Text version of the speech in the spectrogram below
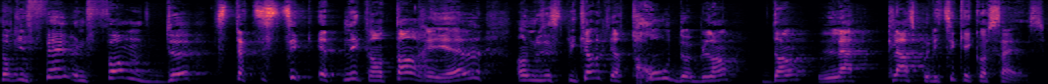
Donc, il fait une forme de statistique ethnique en temps réel en nous expliquant qu'il y a trop de blancs dans la classe politique écossaise.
